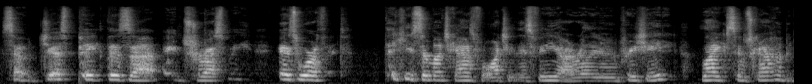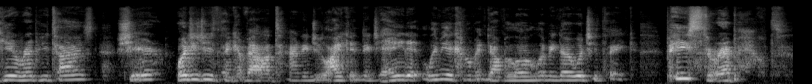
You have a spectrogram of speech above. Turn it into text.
So just pick this up and trust me, it's worth it. Thank you so much guys for watching this video. I really do appreciate it. Like, subscribe, get reputized, share. What did you think of Valentine? Did you like it? Did you hate it? Leave me a comment down below and let me know what you think. Peace to rip out.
